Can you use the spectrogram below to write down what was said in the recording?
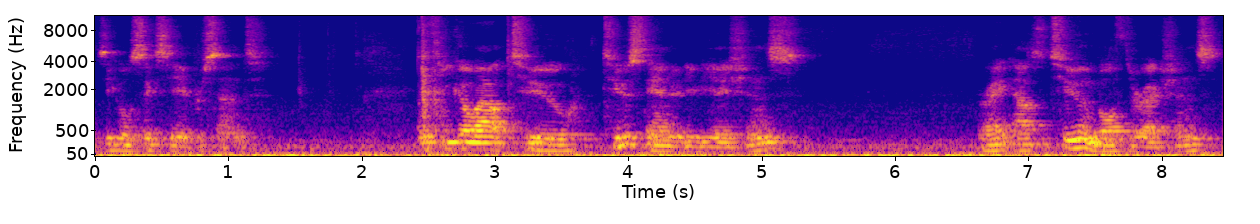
is equal to 68%. If you go out to two standard deviations, right, out to two in both directions,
